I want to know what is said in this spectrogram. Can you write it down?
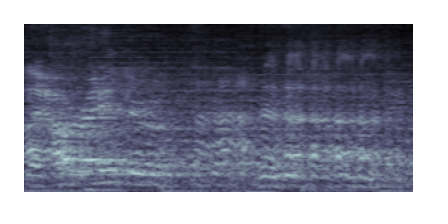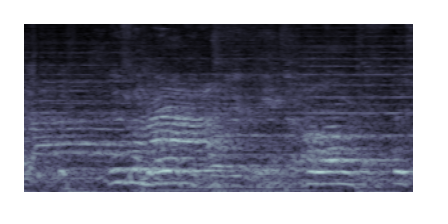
I already do. This is America for you. This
